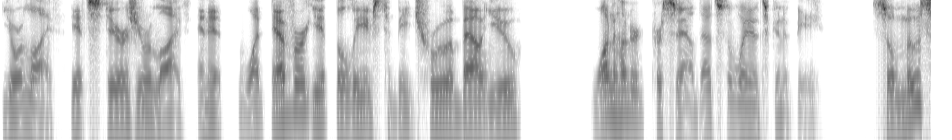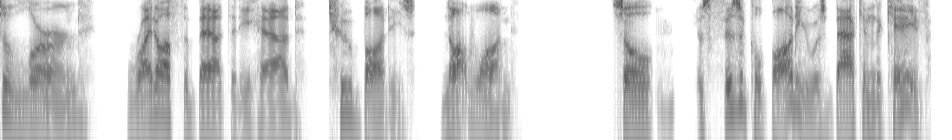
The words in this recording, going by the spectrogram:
your life. It steers your mm-hmm. life. And it whatever it believes to be true about you, 100% that's the way it's going to be. So Musa learned right off the bat that he had two bodies, not one. So mm-hmm. his physical body was back in the cave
